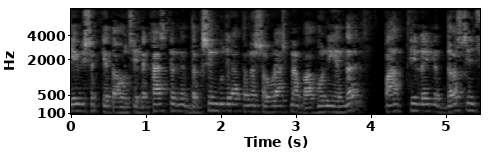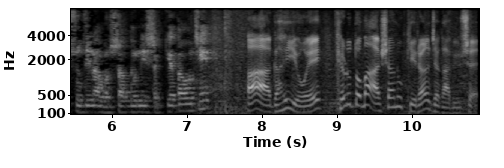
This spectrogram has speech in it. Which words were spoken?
તેવી શક્યતાઓ છે. એટલે ખાસ કરીને દક્ષિણ ગુજરાત અને સૌરાષ્ટ્રના ભાગોની અંદર પાંચથી લઈને દસ ઇંચ સુધીના વરસાદોની શક્યતાઓ છે. આ આગાહીઓએ ખેડૂતોમાં આશાનું કિરણ જગાવ્યું છે.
